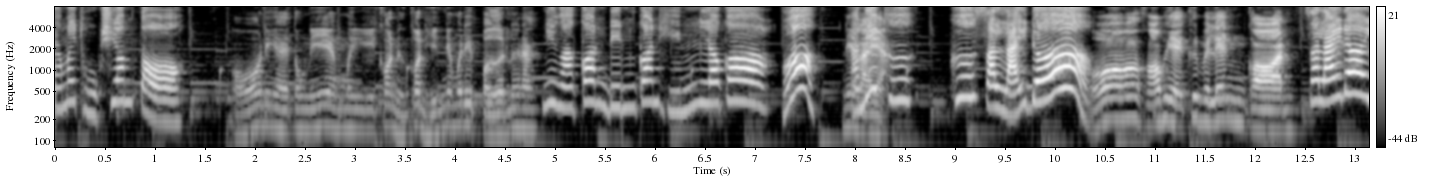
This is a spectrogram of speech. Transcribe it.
ยังไม่ถูกเชื่อมต่อ อ๋อ นี่ไงตรงนี้ยังมีก้อนหนึ่งก้อนหินยังไม่ได้เปิดเลยนะ นี่ไงก้อนดินก้อนหินแล้วก็โอ้นี่อัอะไรนี้อะ คือ คือสไลเดอร์โอ้ ขอพี่เอกขึ้นไปเล่นก่อน สไลเดอร์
